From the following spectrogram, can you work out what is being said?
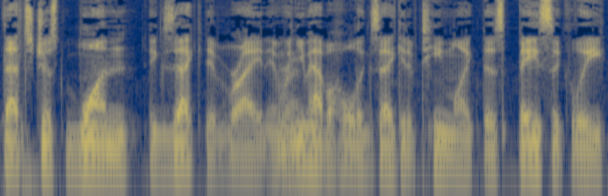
that's just one executive, right? And when you have a whole executive team like this, basically,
